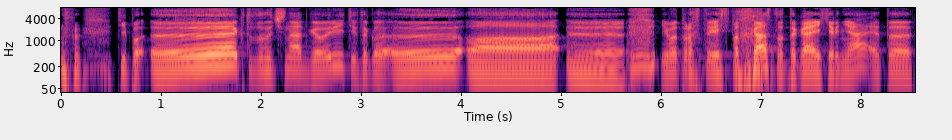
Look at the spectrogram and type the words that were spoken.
типа, кто-то начинает говорить, и такой. И вот просто весь подкаст, вот такая херня, это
